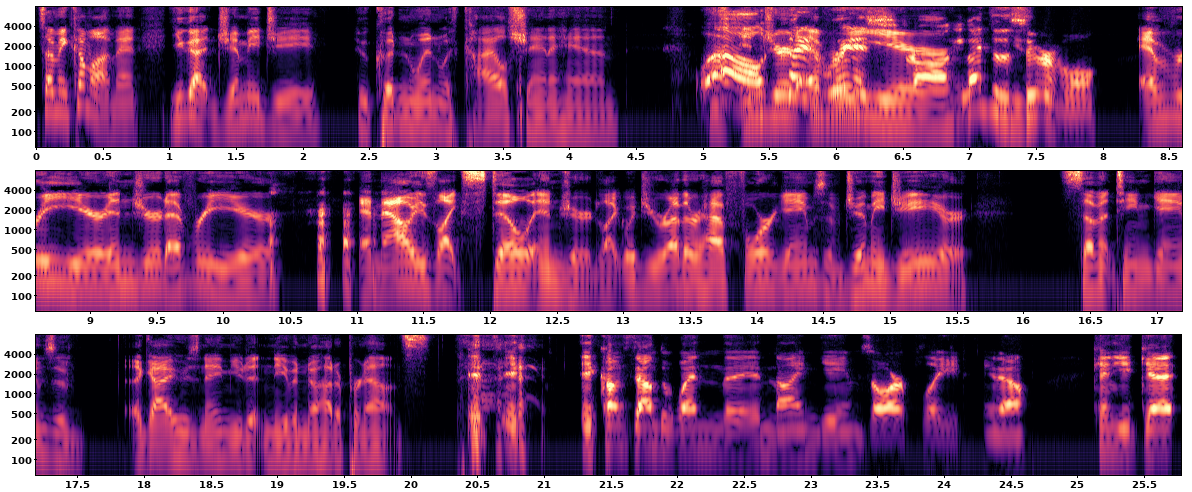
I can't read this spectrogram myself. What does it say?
so i mean come on man you got jimmy g who couldn't win with kyle shanahan well, injured every year. strong. He went to the He's- Super Bowl. every year injured every year and now he's like still injured like would you rather have four games of jimmy g or 17 games of a guy whose name you didn't even know how to pronounce It it it comes down to when the nine games are played. You know, can you get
